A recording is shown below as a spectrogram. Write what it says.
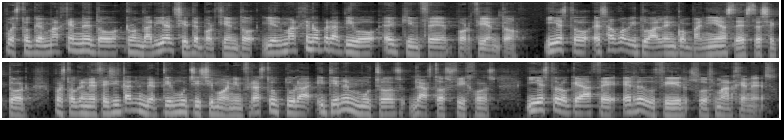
puesto que el margen neto rondaría el 7% y el margen operativo el 15%. Y esto es algo habitual en compañías de este sector, puesto que necesitan invertir muchísimo en infraestructura y tienen muchos gastos fijos, y esto lo que hace es reducir sus márgenes.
